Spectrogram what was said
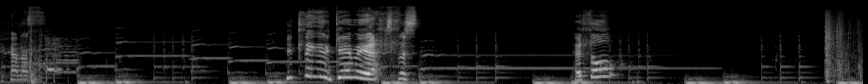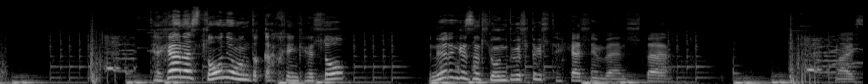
Даханаас Хитлэнгэр геймээ ялчлаа ш. Hello? Дахианаас лууны ундаг гарахын hello? Нэрнгээс л өндгөлдөг л дахиал юм байна л да. Nice.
